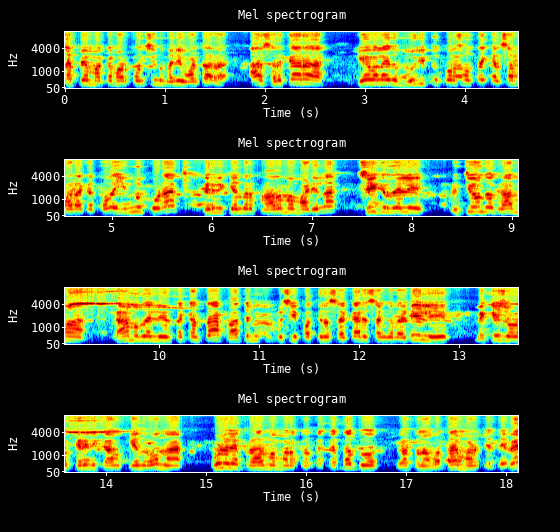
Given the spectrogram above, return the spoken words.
ಸಪ್ಪೆ ಮಕ್ಕ ಮಾಡ್ಕೊಂಡು ಮನೆಗೆ ಹೊಂಟಾರ. ಆ ಸರ್ಕಾರ ಕೇವಲ ಇದು ಮುಗಿತು ಕೊರಿಸುವಂತ ಕೆಲಸ ಮಾಡಾಕತ್ತದ. ಇನ್ನೂ ಕೂಡ ಖರೀದಿ ಕೇಂದ್ರ ಪ್ರಾರಂಭ ಮಾಡಿಲ್ಲ. ಶೀಘ್ರದಲ್ಲಿ ಪ್ರತಿಯೊಂದು ಗ್ರಾಮ ಗ್ರಾಮದಲ್ಲಿ ಇರತಕ್ಕಂತ ಪ್ರಾಥಮಿಕ ಕೃಷಿ ಪತ್ತಿನ ಸಹಕಾರಿ ಸಂಘದ ಅಡಿಯಲ್ಲಿ ಮೆಕ್ಕೆಜೋಳ ಖರೀದಿ ಕೇಂದ್ರವನ್ನ ಕೂಡಲೇ ಪ್ರಾರಂಭ ಮಾಡಿಕೊಳ್ತಕ್ಕಂಥದ್ದು ಇವತ್ತು ನಾವು ಒತ್ತಾಯ ಮಾಡ್ತಿದ್ದೇವೆ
